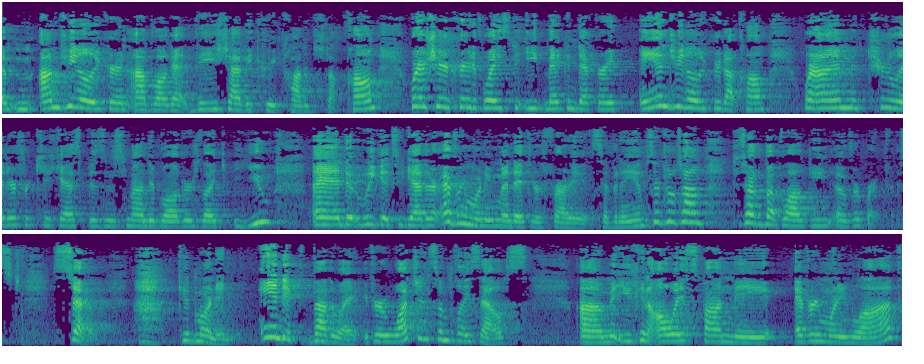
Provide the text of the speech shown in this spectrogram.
Um, I'm Gina Luker, and I blog at theshabbycreekcottage.com, where I share creative ways to eat, make, and decorate, and ginaluker.com, where I am a cheerleader for kick-ass business-minded bloggers like you, and we get together every morning, Monday through Friday at 7 a.m. Central Time to talk about blogging over breakfast. So, good morning. And if, by the way, if you're watching someplace else, um, you can always find me every morning live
